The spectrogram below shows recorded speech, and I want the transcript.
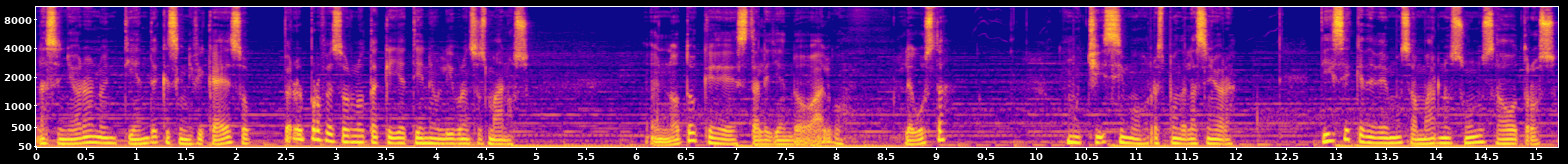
La señora no entiende qué significa eso, pero el profesor nota que ella tiene un libro en sus manos. Noto que está leyendo algo. ¿Le gusta? Muchísimo, responde la señora. Dice que debemos amarnos unos a otros.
